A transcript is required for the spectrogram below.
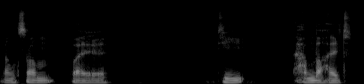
langsam, weil die haben wir halt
